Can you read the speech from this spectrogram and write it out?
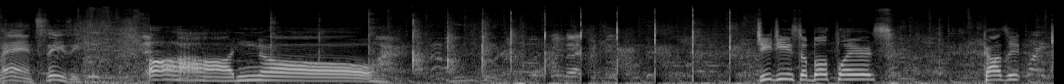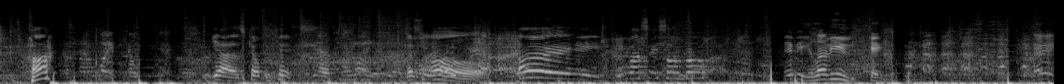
Man, sneezy. Oh no! GG's to both players. Kazu, huh? Yeah, it's Kelpie Kicks. That's right. Oh, Hey, you want to say something, bro? Baby, love you. Okay. Hey,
